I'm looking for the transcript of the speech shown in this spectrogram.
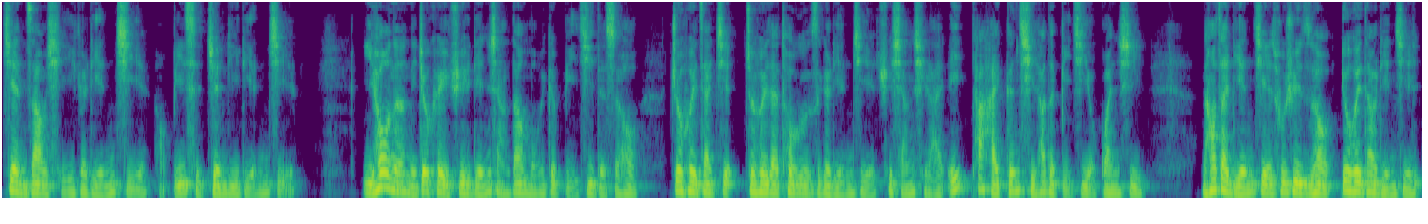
建造起一个连结，彼此建立连结。以后呢，你就可以去联想到某一个笔记的时候，就会再建，就会再透过这个连接去想起来，诶，它还跟其他的笔记有关系。然后再连接出去之后，又会到连接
